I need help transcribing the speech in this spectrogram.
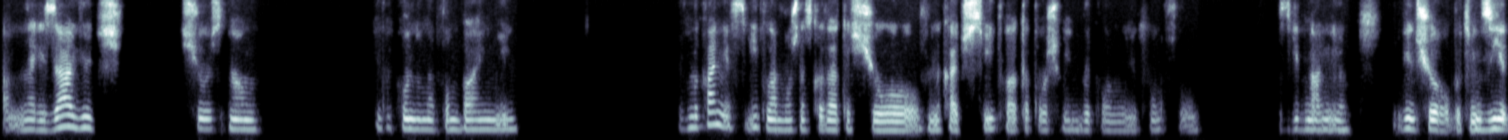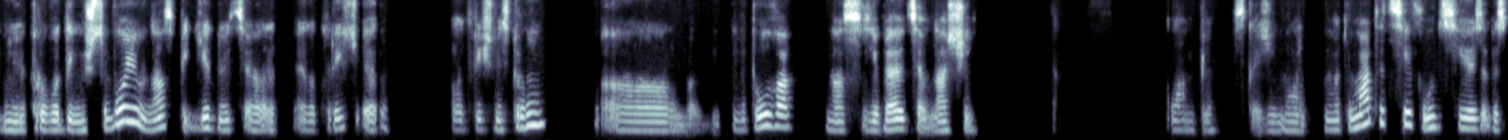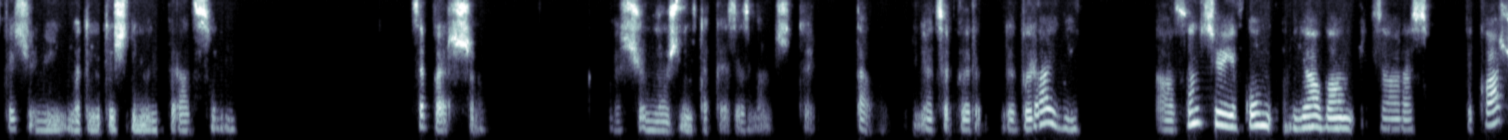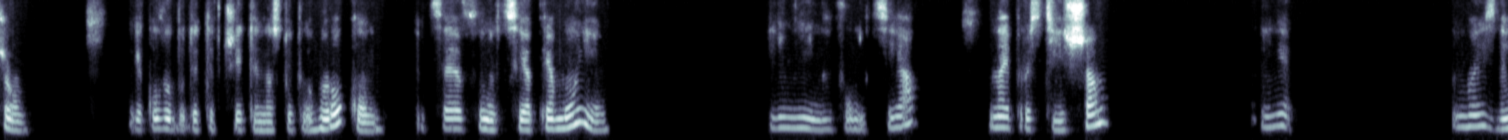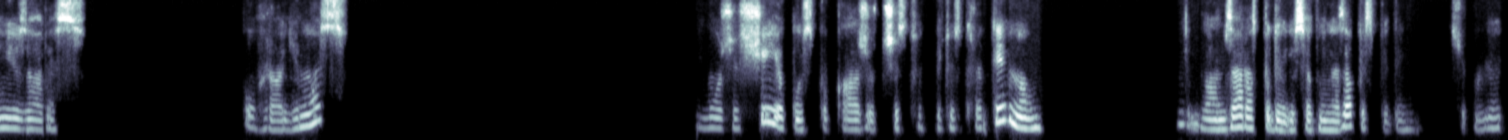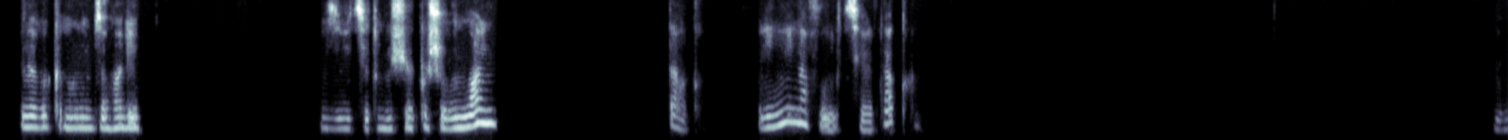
там нарізають щось нам в виконному комбайні. Вмикання світла, можна сказати, що вмикач світла також він виконує функцію з'єднання. Він що робить? Він з'єднує проводи між собою, у нас під'єднується електрич... е, електричний струм, напруга у нас з'являється в нашій лампі, скажімо. В математиці функції забезпечені математичними операціями. Це перше, що можна таке зазначити. Так, я це вибираю. А функцію, яку я вам зараз покажу, яку ви будете вчити наступного року, це функція прямої, лінійна функція, найпростіша. І ми з нею зараз пограємось. Може, ще якусь покажу, чисто ілюстративну. Вам зараз подивлюся, як на запис піде, щоб мене не виконали взагалі. Звідси, тому що я пишу онлайн. Так, лінійна функція, так?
